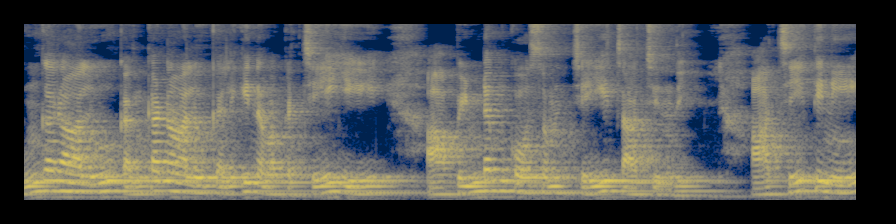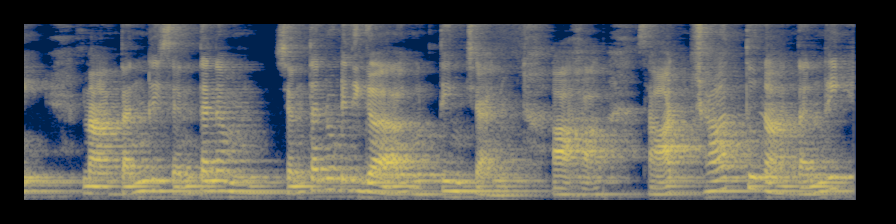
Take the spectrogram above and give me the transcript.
ఉంగరాలు కంకణాలు కలిగిన ఒక చేయి ఆ పిండం కోసం చేయి చాచింది. ఆ చేతిని నా తండ్రి శంతనం శంతనుడిదిగా గుర్తించాను. ఆహా సాక్షాత్తు నా తండ్రి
